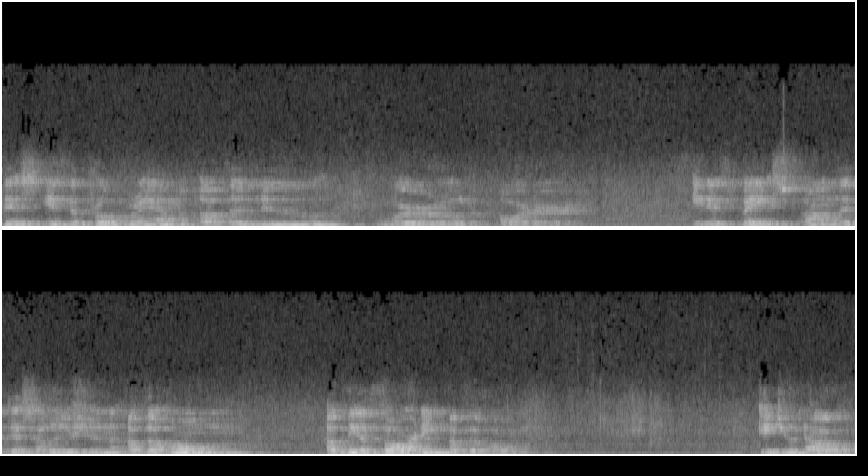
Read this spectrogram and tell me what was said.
This is the program of the New World Order. It is based on the dissolution of the home, of the authority of the home. Did you know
